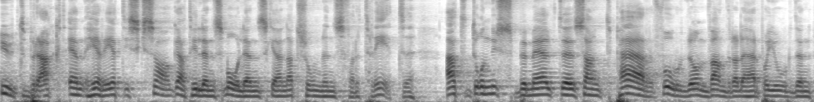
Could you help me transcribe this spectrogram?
utbrakt en heretisk saga till den småländska nationens förtret att då nyss bemälte eh, Sankt Per fordom vandrade här på jorden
